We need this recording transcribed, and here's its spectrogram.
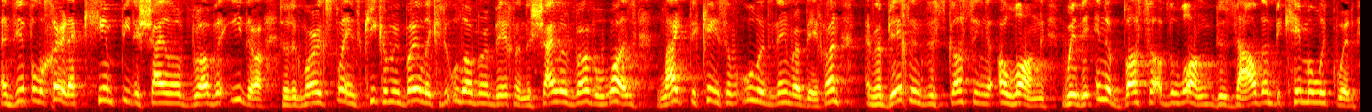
and therefore that can't be the shaila of Rava either. So the Gemara explains kikam and the shaila of Rava was like the case of Ula the name Rabbechan, and Rabbechan is discussing a lung where the inner basa of the lung dissolved and became a liquid.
